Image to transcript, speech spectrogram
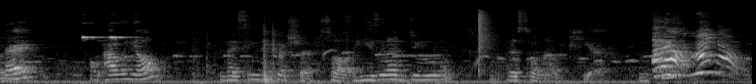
Okay? How we know? Because I seen the picture. So he's gonna do this one up here. I know. I know.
